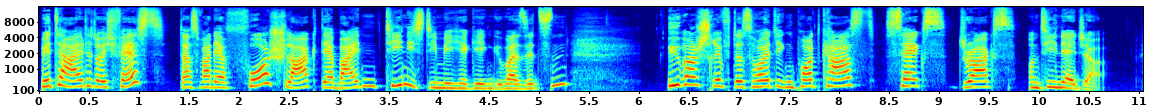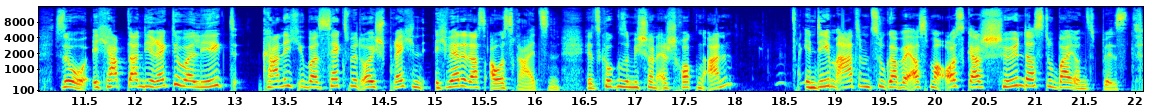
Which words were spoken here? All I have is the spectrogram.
Bitte haltet euch fest, das war der Vorschlag der beiden Teenies, die mir hier gegenüber sitzen. Überschrift des heutigen Podcasts: Sex, Drugs und Teenager. So, ich habe dann direkt überlegt, kann ich über Sex mit euch sprechen? Ich werde das ausreizen. Jetzt gucken Sie mich schon erschrocken an. In dem Atemzug aber erstmal, Oskar, schön, dass du bei uns bist.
